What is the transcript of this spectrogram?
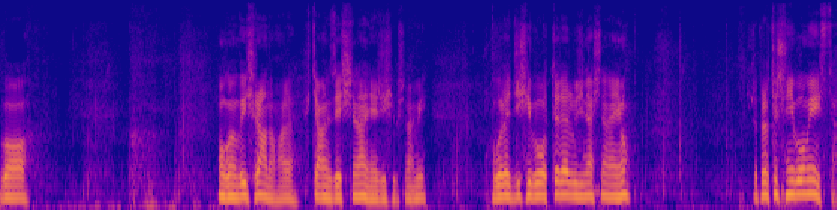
bo mogłem wyjść rano, ale chciałem zjeść śniadanie dzisiaj przynajmniej. W ogóle dzisiaj było tyle ludzi na śniadaniu, że praktycznie nie było miejsca.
